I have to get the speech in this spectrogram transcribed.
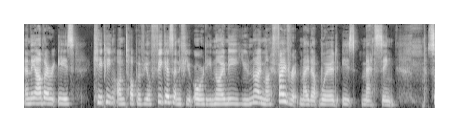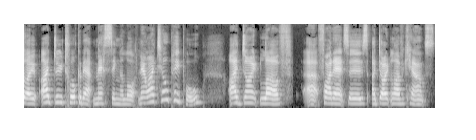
and the other is keeping on top of your figures. And if you already know me, you know my favorite made up word is mathsing. So I do talk about mathsing a lot. Now, I tell people I don't love uh, finances, I don't love accounts,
